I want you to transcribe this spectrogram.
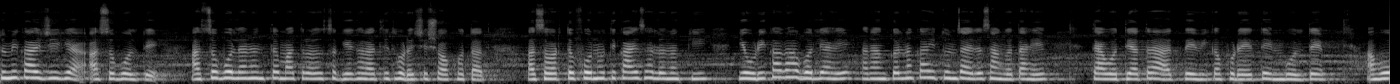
तुम्ही काळजी घ्या असं बोलते. असं बोलल्यानंतर मात्र सगळे घरातले थोडेसे शॉक होतात. असं वाटतं फोनवरती काय झालं नक्की? एवढी का घाबरली आहे? आणि अंकलनं का इथून जायला सांगत आहे? त्यावरती आता देविका पुढे येते आणि बोलते अहो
